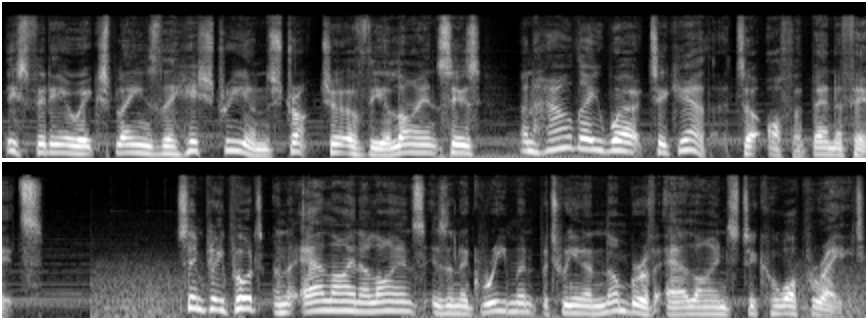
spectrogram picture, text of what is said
This video explains the history and structure of the alliances and how they work together to offer benefits. Simply put, an airline alliance is an agreement between a number of airlines to cooperate.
